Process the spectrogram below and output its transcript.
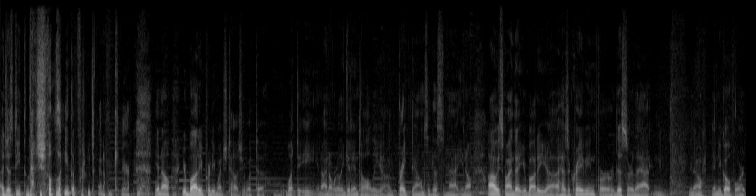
I just eat the vegetables I eat the fruit I don't care. You know your body pretty much tells you what to what to eat you know? I don't really get into all the uh, breakdowns of this and that you know? I always find that your body uh, has a craving for this or that and you know and you go for it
